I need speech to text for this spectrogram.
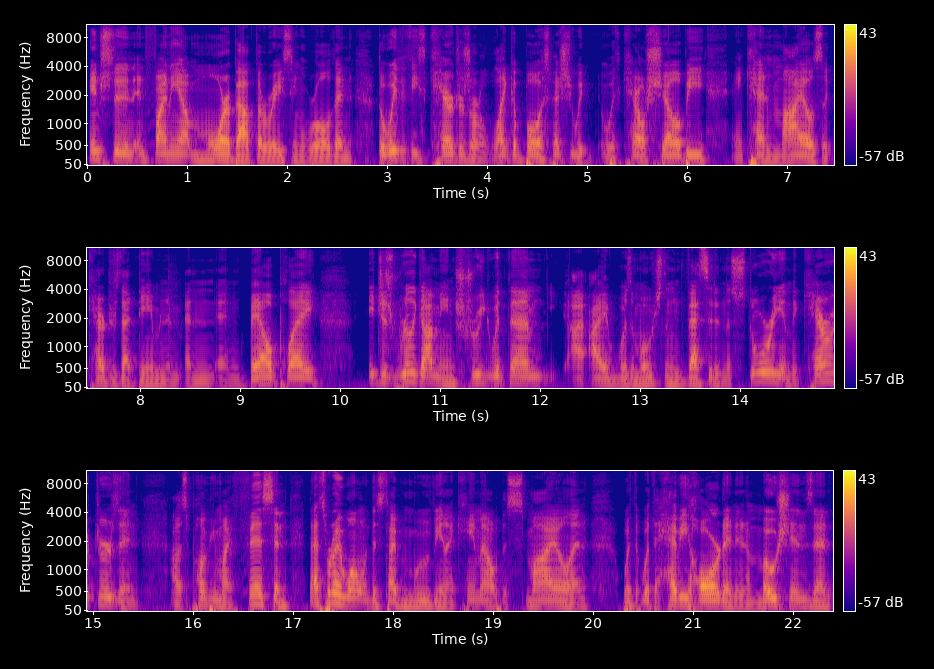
interested in, in finding out more about the racing world and the way that these characters are likable, especially with with Carroll Shelby and Ken Miles, the characters that Damon and, and, and Bale play it just really got me intrigued with them. I, I, was emotionally invested in the story and the characters, and I was pumping my fists, and that's what I want with this type of movie. And I came out with a smile and with with a heavy heart and, and emotions, and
